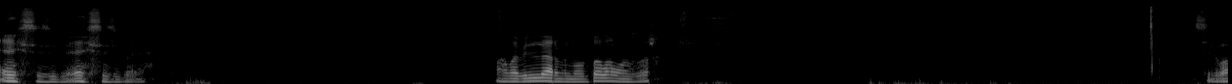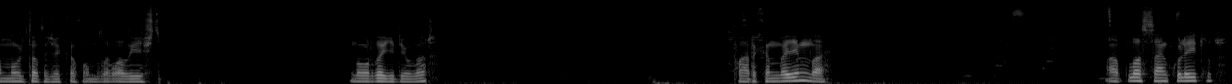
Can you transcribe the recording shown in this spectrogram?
Eh sizi be, eh sizi be. Alabilirler mi Lord'u alamazlar. Silvan'la ulti atacak kafamıza vazgeçtim. Lord'a gidiyorlar. Farkındayım da. Atlas sen kuleyi tut.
